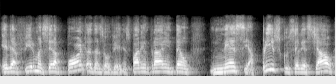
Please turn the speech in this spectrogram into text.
ele afirma ser a porta das ovelhas. Para entrar, então, nesse aprisco celestial,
